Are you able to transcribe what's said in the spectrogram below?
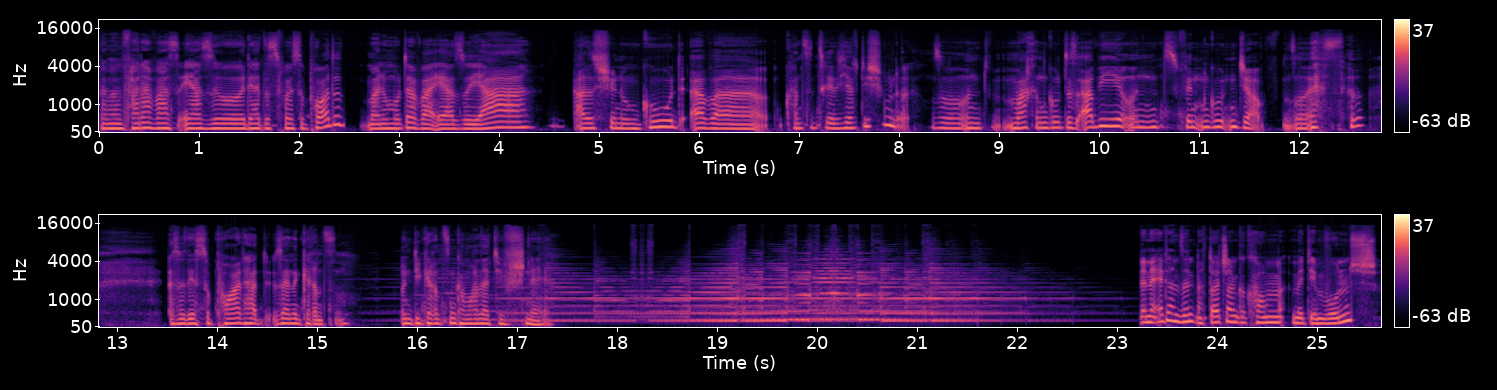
bei meinem Vater war es eher so, der hat es voll supportet. Meine Mutter war eher so, ja, alles schön und gut, aber konzentriere dich auf die Schule. So und mach ein gutes Abi und find einen guten Job. So, also der Support hat seine Grenzen. Und die Grenzen kommen relativ schnell. Deine Eltern sind nach Deutschland gekommen mit dem Wunsch,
